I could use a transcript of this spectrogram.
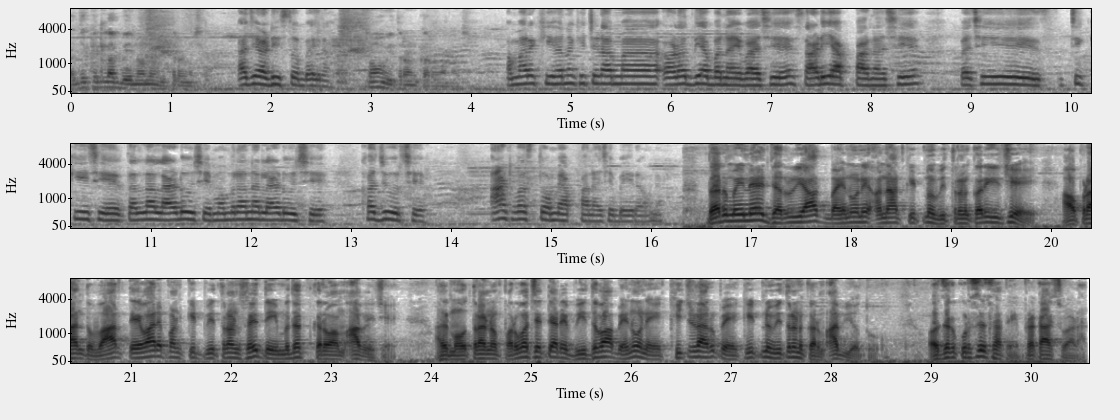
આજે કેટલા બહેનોને વિતરણ છે? આજે અઢીસો બૈરા. શું વિતરણ કરવાનું છે? અમારે ખીહરના ખીચડામાં અડદિયા બનાવ્યા છે સાડી આપવાના છે પછી ચીક્કી છે તલના લાડુ છે મમરાના લાડુ છે ખજૂર છે. આઠ વસ્તુ અમે આપવાના છે બૈરાઓને. દર મહિને જરૂરિયાત બહેનોને અનાજ કીટનું વિતરણ કરી છે. આ ઉપરાંત વાર તહેવારે પણ કીટ વિતરણ સહિતની મદદ કરવામાં આવે છે. હાલમાં ઉત્તરાયણનો પર્વ છે ત્યારે વિધવા બહેનોને ખીચડા રૂપે કીટનું વિતરણ કરવામાં આવ્યું હતું. અઝર કુર્સી સાથે પ્રકાશવાળા.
